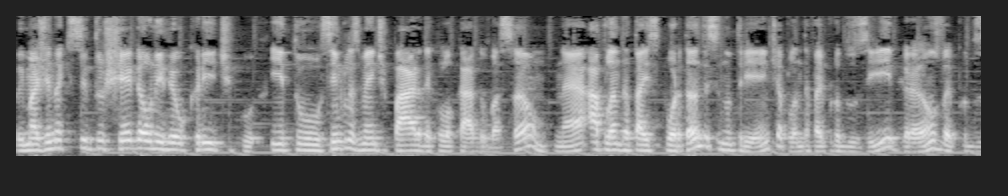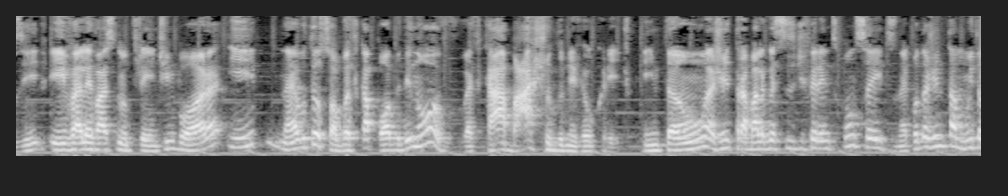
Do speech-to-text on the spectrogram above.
Imagina que se tu chega ao nível crítico e tu simplesmente para de colocar adubação, né? A planta está exportando esse nutriente, a planta vai produzir grãos, vai produzir e vai levar esse nutriente embora e né, o teu solo vai ficar pobre de novo, vai ficar abaixo do nível crítico. Então a gente trabalha com esses diferentes conceitos, né? Quando a gente está muito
